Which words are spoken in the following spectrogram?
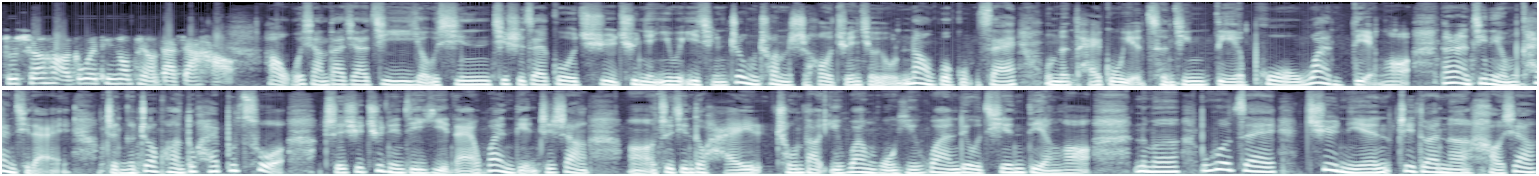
主持人好，各位听众朋友，大家好。好，我想大家记忆犹新。其实，在过去去年因为疫情重创的时候，全球有闹过股灾，我们的台股也曾经跌破万点哦。当然，今年我们看起来整个状况都还不错，持续去年底以来万点之上，呃，最近都还冲到一万五、一万六千点哦。那么，不过在去年这段呢，好像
